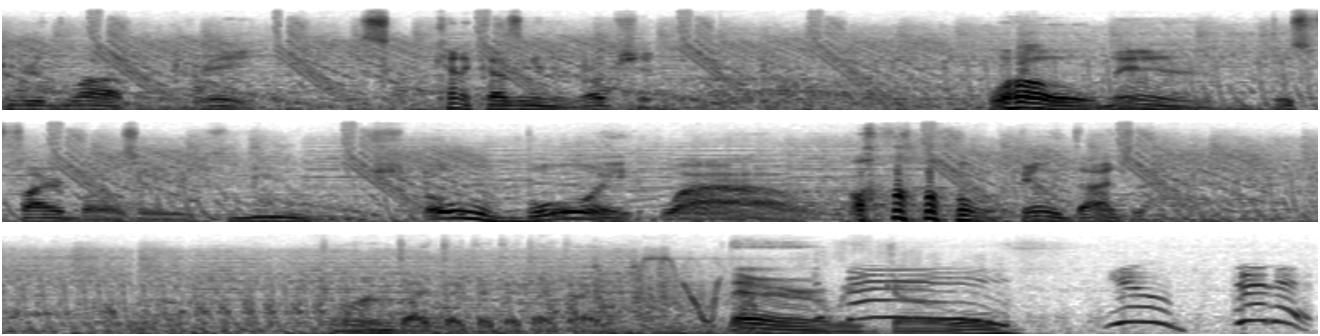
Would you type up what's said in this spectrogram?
Under the lava. Great. It's kind of causing an eruption. Whoa, man. Those fireballs are huge. Oh boy. Wow. Oh, barely dodged that. Come on, die, die, die, die, die, die. There we go. You did it.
